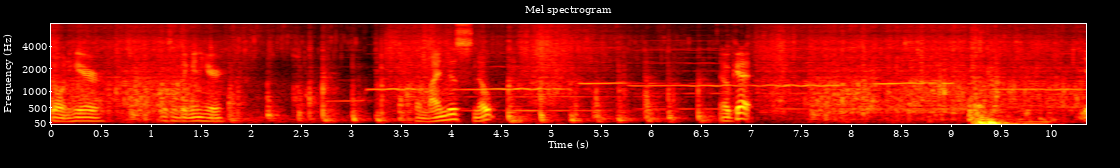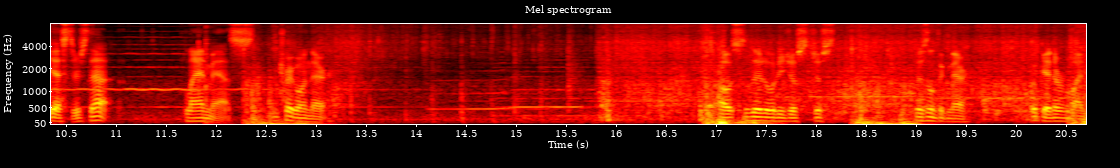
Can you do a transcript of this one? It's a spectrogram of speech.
Go in here. There's something in here. Don't mind this? Nope. Okay. Yes, there's that landmass. Let me try going there. Oh, it's literally just, just, there's nothing there. Okay, never mind.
